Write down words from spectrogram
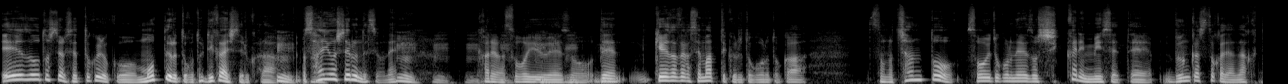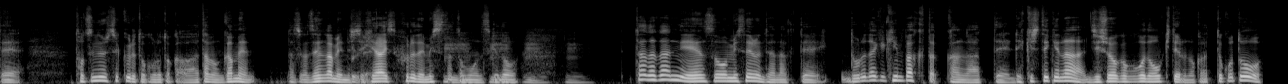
映像としての説得力を持ってるってことを理解してるから、うん、やっぱ採用してるんですよね、うん、彼はそういう映像、で警察が迫ってくるところとかそのちゃんとそういうところの映像をしっかり見せて分割とかではなくて突入してくるところとかは多分画面確か全画面にして開いフルで見せたと思うんですけど、ただ単に演奏を見せるんではなくてどれだけ緊迫感があって歴史的な事象がここで起きてるのかってことを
